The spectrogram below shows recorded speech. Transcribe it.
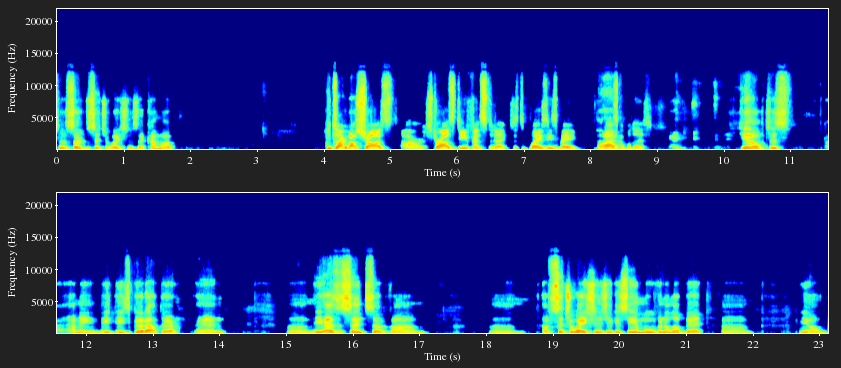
to certain situations that come up. You talk about Shaw's or Straw's defense today, just the plays he's made the last uh, couple days. You know, just I mean, he, he's good out there, and um, he has a sense of um, um, of situations. You can see him moving a little bit. Um, you know,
